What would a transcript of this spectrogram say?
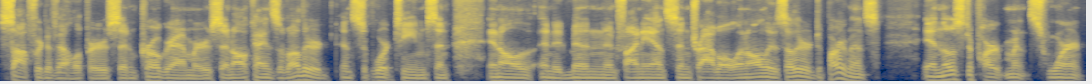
software developers and programmers and all kinds of other and support teams and, and all and admin and finance and travel and all those other departments. And those departments weren't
